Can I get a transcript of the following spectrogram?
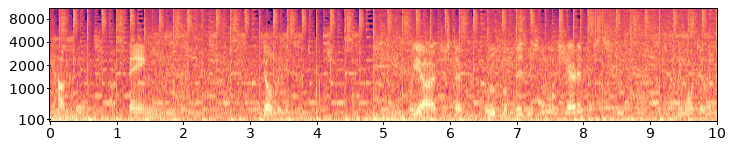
The outfit, our thing. Don't read into it too much. We are just a group of businessmen with shared interests. There's nothing more to it.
